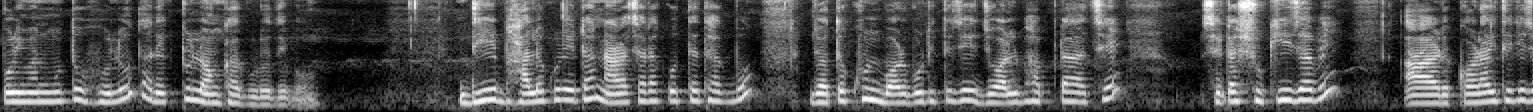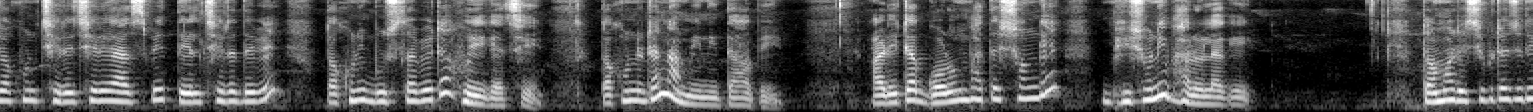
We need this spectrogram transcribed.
পরিমাণ মতো হলুদ আর একটু লঙ্কা গুঁড়ো দেব। দিয়ে ভালো করে এটা নাড়াচাড়া করতে থাকব। যতক্ষণ বরবটিতে যে জল ভাবটা আছে, সেটা শুকিয়ে যাবে আর কড়াই থেকে যখন ছেড়ে ছেড়ে আসবে, তেল ছেড়ে দেবে, তখনই বুঝতে হবে এটা হয়ে গেছে। তখন এটা নামিয়ে নিতে হবে। আর এটা গরম ভাতের সঙ্গে ভীষণই ভালো লাগে। তো আমার রেসিপিটা যদি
